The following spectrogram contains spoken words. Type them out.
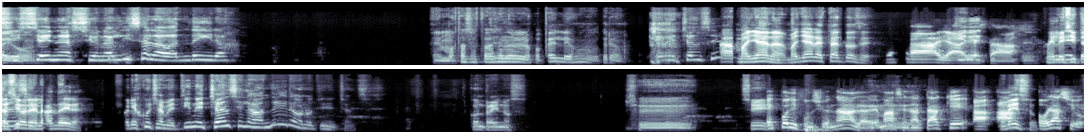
si se nacionaliza la bandera? El Mostaza estaba haciéndole los papeles, creo. ¿Tiene chance? Ah, mañana, mañana está entonces. Ah, ya, ya está. Felicitaciones, la bandera. Pero escúchame, ¿tiene chances la bandera o no tiene chances? Con Reynoso. Sí. sí. Es polifuncional, además, en ataque. A, Horacio,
